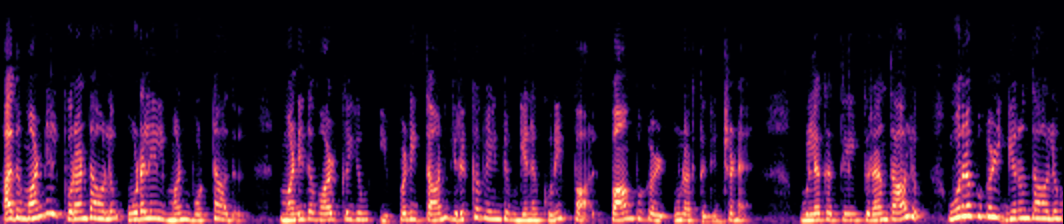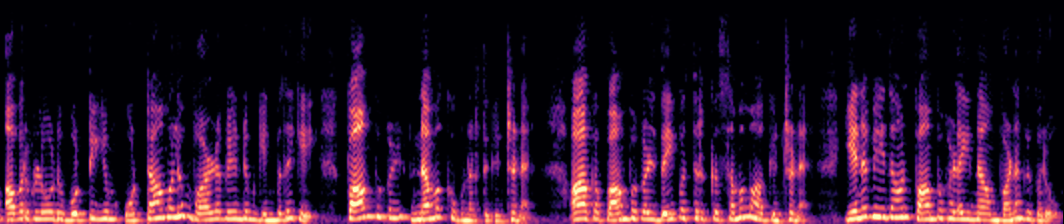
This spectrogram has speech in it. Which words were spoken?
அது மண்ணில் புரண்டாலும் உடலில் மண் ஒட்டாது. மனித வாழ்க்கையும் இப்படித்தான் இருக்க வேண்டும் என குறிப்பால் பாம்புகள் உணர்த்துகின்றன. உலகத்தில் பிறந்தாலும் உறவுகள் இருந்தாலும் அவர்களோடு ஒட்டியும் ஒட்டாமலும் வாழ வேண்டும் என்பதையே பாம்புகள் நமக்கு உணர்த்துகின்றன. ஆக பாம்புகள் தெய்வத்திற்கு சமமாகின்றன. எனவேதான் பாம்புகளை நாம் வணங்குகிறோம்.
